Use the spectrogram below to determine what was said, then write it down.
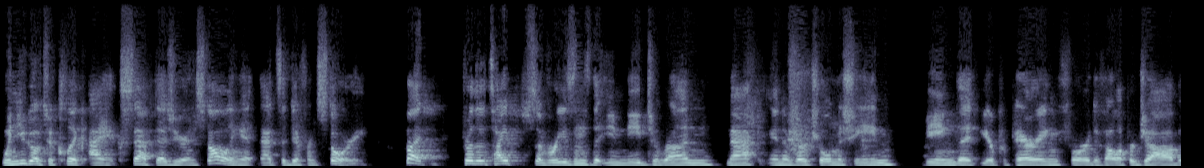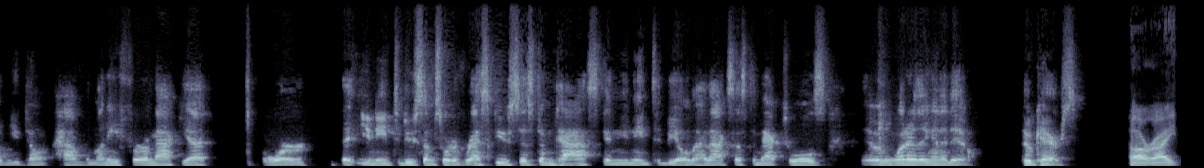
when you go to click I accept as you're installing it, that's a different story. But for the types of reasons that you need to run Mac in a virtual machine, being that you're preparing for a developer job and you don't have the money for a Mac yet, or that you need to do some sort of rescue system task and you need to be able to have access to Mac tools, uh, what are they going to do? Who cares? All right.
